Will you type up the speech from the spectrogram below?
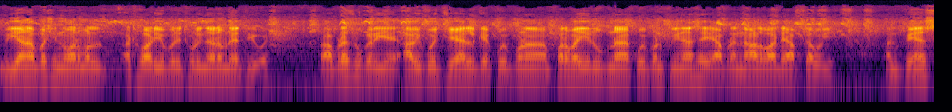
વિયાણા પછી નોર્મલ અઠવાડિયું પછી થોડી નરમ રહેતી હોય, તો આપણે શું કરીએ? આવી કોઈ જેલ કે કોઈ પણ પરવાહી રૂપના કોઈ પણ પીણા છે એ આપણે નાળ વાટે આપતા હોઈએ. અને ભેંસ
